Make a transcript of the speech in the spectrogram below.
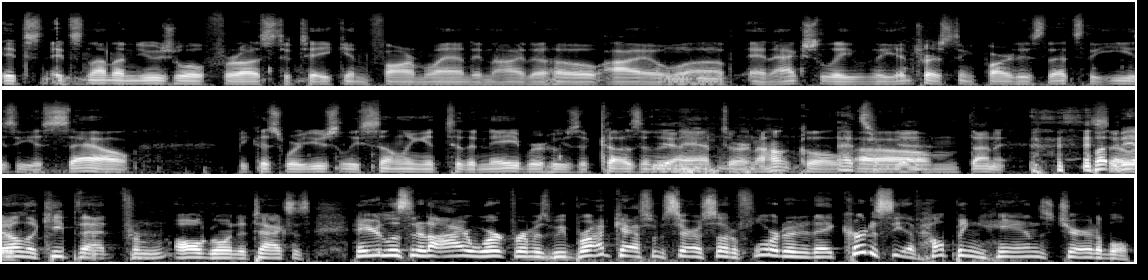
It's it's not unusual for us to take in farmland in Idaho, Iowa, Mm-hmm. and actually the interesting part is that's the easiest sell because we're usually selling it to the neighbor who's a cousin, an aunt, or an uncle. That's um, yeah, done it. But So being able to keep that from all going to taxes. Hey, you're listening to I Work For Him as we broadcast from Sarasota, Florida today, courtesy of Helping Hands Charitable.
